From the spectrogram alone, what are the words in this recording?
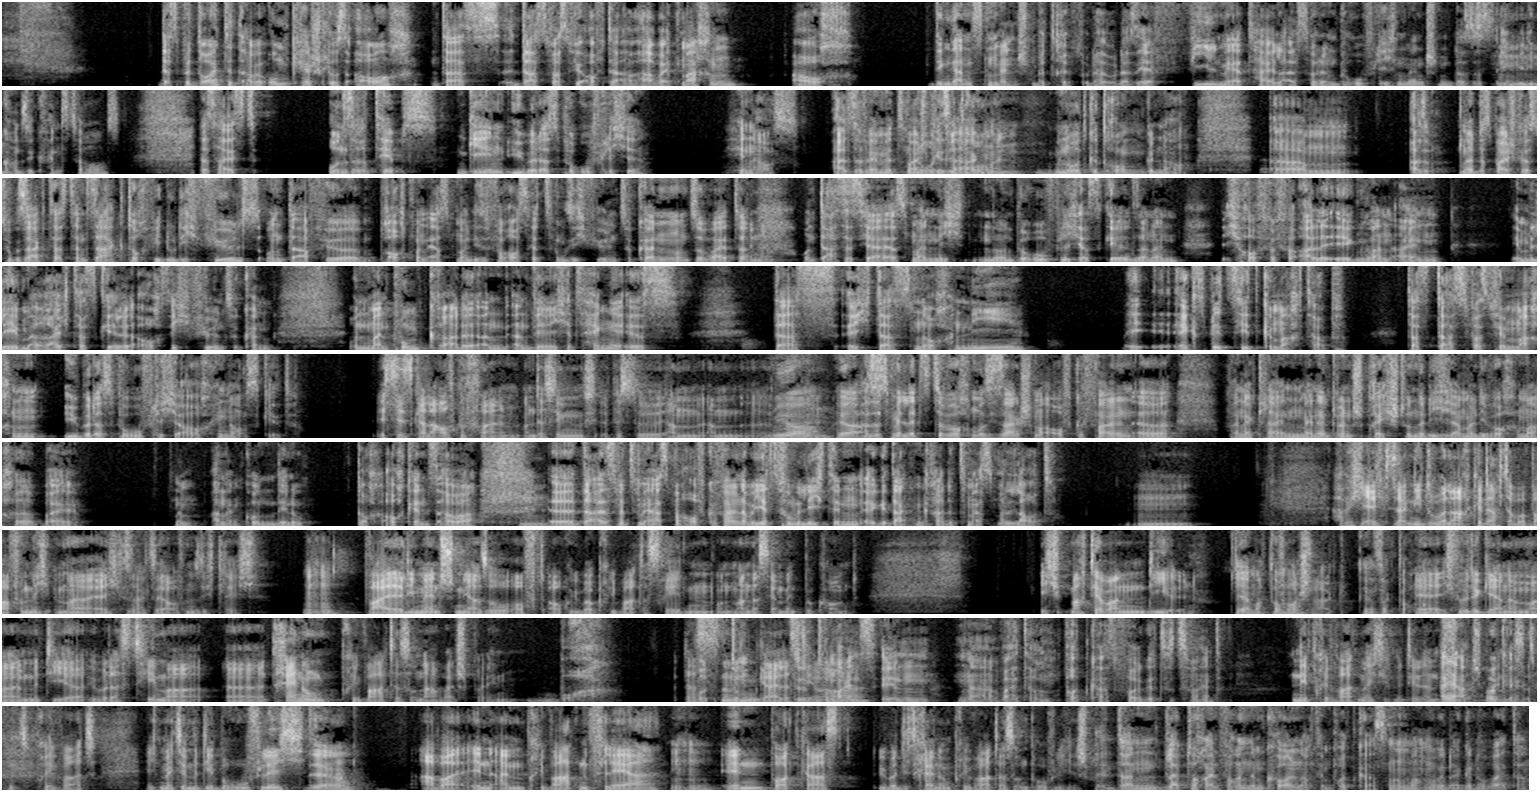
Das bedeutet aber im Umkehrschluss auch, dass das, was wir auf der Arbeit machen, auch den ganzen Menschen betrifft oder, oder sehr viel mehr Teile als nur den beruflichen Menschen. Das ist irgendwie Mhm. die Konsequenz daraus. Das heißt, unsere Tipps gehen über das Berufliche hinaus. Also wenn wir zum Beispiel sagen, Notgedrungen. genau. Ähm, also ne, das Beispiel, was du gesagt hast, dann sag doch, wie du dich fühlst und dafür braucht man erstmal diese Voraussetzung, sich fühlen zu können und so weiter. Genau. Und das ist ja erstmal nicht nur ein beruflicher Skill, sondern ich hoffe für alle irgendwann ein im Leben erreichter Skill, auch sich fühlen zu können. Und mein Punkt gerade, an, an dem ich jetzt hänge, ist, dass ich das noch nie äh, explizit gemacht habe, dass das, was wir machen, über das Berufliche auch hinausgeht. Ist dir jetzt gerade aufgefallen und deswegen bist du am, am äh, Ja, ja, also ist mir letzte Woche, muss ich sagen, schon mal aufgefallen, äh, bei einer kleinen Management-Sprechstunde, die ich einmal die Woche mache, bei einem anderen Kunden, den du doch auch kennst, aber Mhm. äh, da ist mir zum ersten Mal aufgefallen, aber jetzt formuliere ich den äh, Gedanken gerade zum ersten Mal laut. Mhm. Habe ich ehrlich gesagt nie drüber nachgedacht, aber war für mich immer ehrlich gesagt sehr offensichtlich. Mhm. Weil die Menschen ja so oft auch über Privates reden und man das ja mitbekommt. Ich mache dir aber einen Deal, Ja, mach doch mal. Vorschlag. Ja, sag doch mal. Äh, ich würde gerne mal mit dir über das Thema äh, Trennung Privates und Arbeit sprechen. Boah. Das ist nämlich du, ein geiles du, Thema. Du meinst oder? in einer weiteren Podcast-Folge zu zweit? Nee, privat möchte ich mit dir dann nicht Ah ja, sprechen. okay. Das ist mir zu privat. Ich möchte mit dir beruflich, Ja. aber in einem privaten Flair Mhm. in Podcast über die Trennung Privates und Berufliches sprechen. Dann bleib doch einfach in dem Call nach dem Podcast und dann machen wir da genau weiter.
